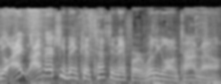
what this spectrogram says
Yo, I, I've actually been contesting it for a really long time now.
